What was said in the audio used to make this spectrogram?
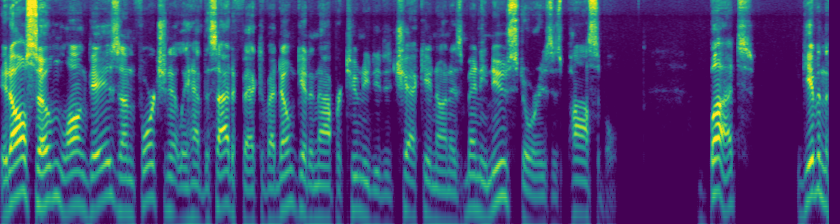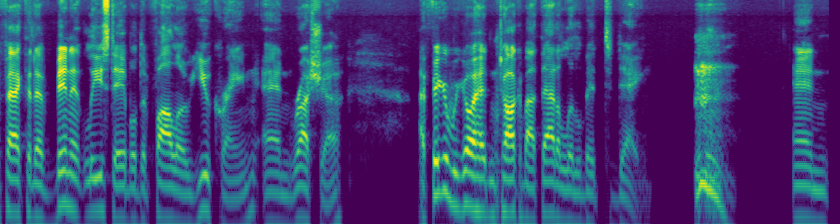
It also, long days, unfortunately, have the side effect if I don't get an opportunity to check in on as many news stories as possible. But given the fact that I've been at least able to follow Ukraine and Russia, I figured we go ahead and talk about that a little bit today. and I'm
